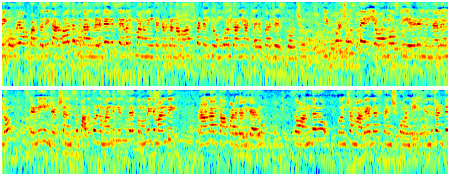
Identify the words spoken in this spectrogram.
మీకు ఉపయోగపడుతుంది. తర్వాత దాని మెరుగైన సేవలకు మనం ఇంకెక్కడికన్నా హాస్పిటల్కి ఒంగోలు కానీ అట్లా రిఫర్ చేసుకోవచ్చు. ఇప్పుడు చూస్తే ఈ ఆల్మోస్ట్ ఏడెనిమిది నెలల్లో స్టెమీ ఇంజెక్షన్స్ పదకొండు మందికి ఇస్తే తొమ్మిది మంది ప్రాణాలు కాపాడగలిగారు. సో అందరూ కొంచెం అవేర్నెస్ పెంచుకోండి. ఎందుకంటే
